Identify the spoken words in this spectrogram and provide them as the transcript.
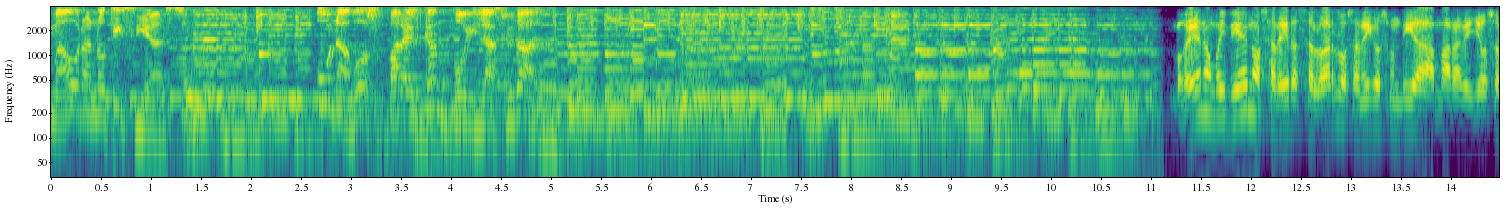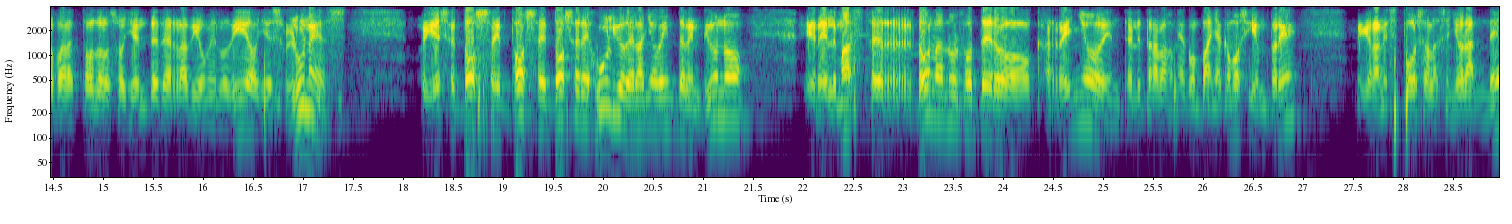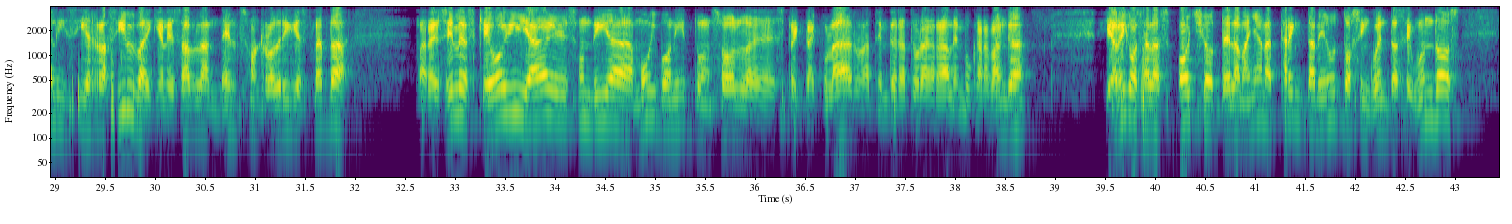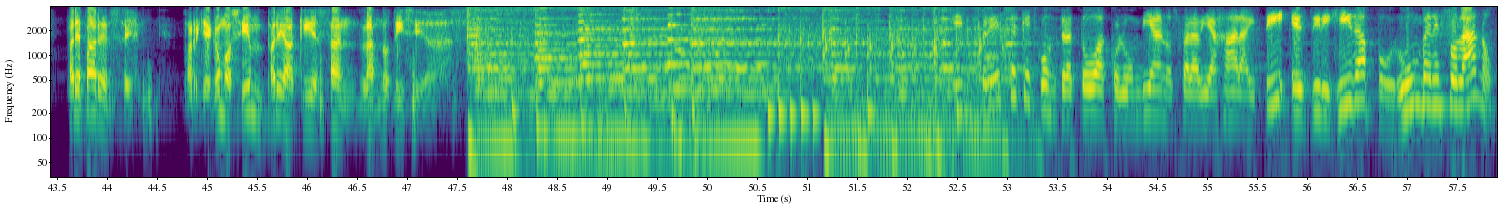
Última hora noticias. Una voz para el campo y la ciudad. Bueno, muy bien, nos alegra saludarlos amigos, un día maravilloso para todos los oyentes de Radio Melodía. Hoy es lunes, hoy es 12, 12, 12 de julio del año 2021. En el máster Don Anulfo Otero Carreño en teletrabajo me acompaña como siempre mi gran esposa, la señora Nelly Sierra Silva, y quien les habla, Nelson Rodríguez Plata, para decirles que hoy ya es un día muy bonito, un sol eh, espectacular, una temperatura agradable en Bucaramanga. Y amigos, a las 8 de la mañana, 30 minutos 50 segundos, prepárense, porque como siempre aquí están las noticias. Empresa que contrató a colombianos para viajar a Haití es dirigida por un venezolano.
